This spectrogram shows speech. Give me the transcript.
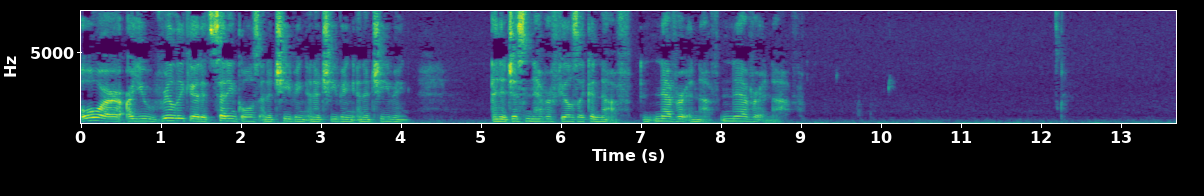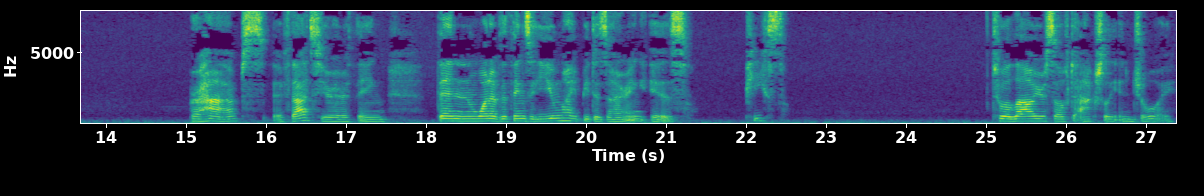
Or are you really good at setting goals and achieving and achieving and achieving? And it just never feels like enough. Never enough. Never enough. Perhaps if that's your thing, then one of the things that you might be desiring is peace. To allow yourself to actually enjoy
